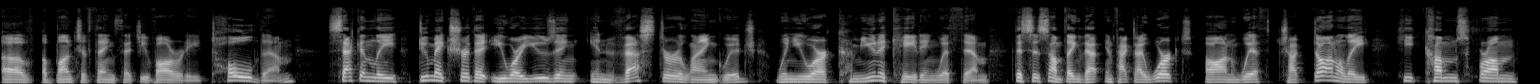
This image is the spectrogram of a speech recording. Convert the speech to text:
of a bunch of things that you've already told them. Secondly, do make sure that you are using investor language when you are communicating with them. This is something that, in fact, I worked on with Chuck Donnelly. He comes from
